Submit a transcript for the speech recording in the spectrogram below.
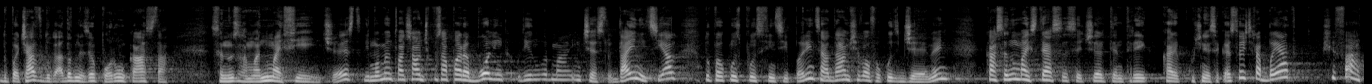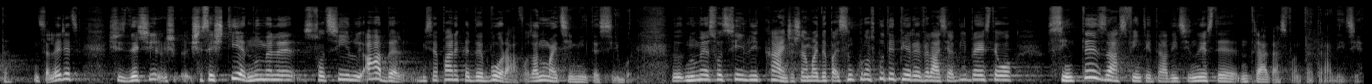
după ce a dat Dumnezeu porunca asta să nu, să nu mai fie incest, din momentul acela au început să apară boli din urma incestului. Dar inițial, după cum spun Sfinții Părinți, Adam și v-au făcut gemeni ca să nu mai stea să se certe între ei care cu cine se căsătorește, era băiat și fată. Înțelegeți? Și, deci, și se știe numele soției lui Abel. Mi se pare că Debora a fost, dar nu mai țin minte, sigur. Numele soției lui Cain și așa mai departe. Sunt cunoscute prin revelația. Biblia este o sinteză a Sfintei Tradiții, nu este întreaga Sfântă Tradiție.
